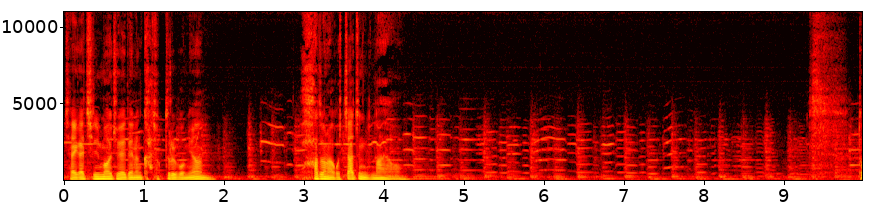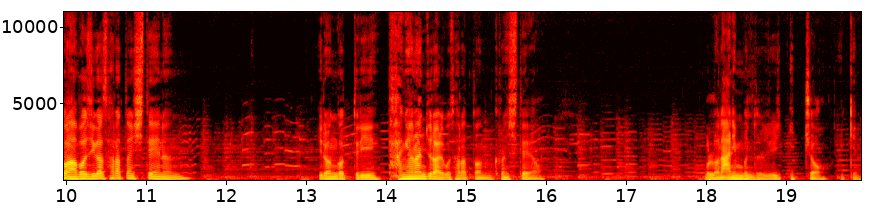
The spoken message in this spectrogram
자기가 짊어져야 되는 가족들을 보면 화도 나고 짜증도 나요. 또 아버지가 살았던 시대에는 이런 것들이 당연한 줄 알고 살았던 그런 시대예요. 물론 아닌 분들도 있죠. 있기는.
